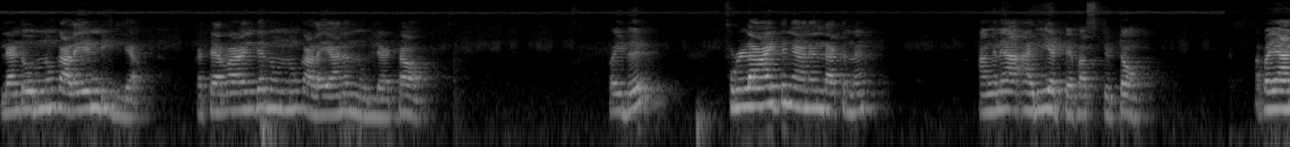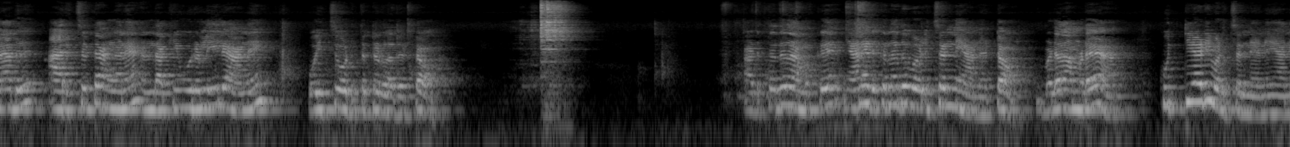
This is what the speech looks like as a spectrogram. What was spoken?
അല്ലാണ്ട് ഒന്നും കളയേണ്ടിയില്ല. കറ്റാർവാഴന്റെ ഒന്നും കളയാനൊന്നുമില്ല കേട്ടോ. അപ്പോൾ ഇത് ഫുള്ളായിട്ട് ഞാൻ എന്താക്കുന്നത് അങ്ങനെ അരിയട്ടെ ഫസ്റ്റ് കേട്ടോ അപ്പൊ ഞാനത് അരച്ചിട്ട് അങ്ങനെ എന്താക്കി ഉരുളിയിലാണ് ഒഴിച്ചു കൊടുത്തിട്ടുള്ളത് കേട്ടോ അടുത്തത് നമുക്ക് ഞാൻ എടുക്കുന്നത് വെളിച്ചെണ്ണയാണ് കേട്ടോ ഇവിടെ നമ്മുടെ കുറ്റിയാടി വെളിച്ചെണ്ണയാണ് ഞാൻ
